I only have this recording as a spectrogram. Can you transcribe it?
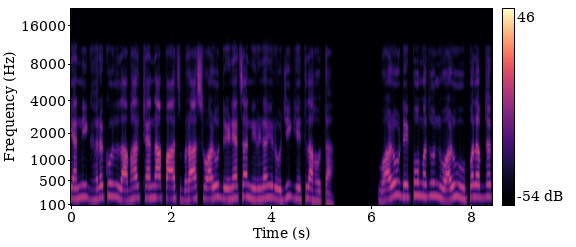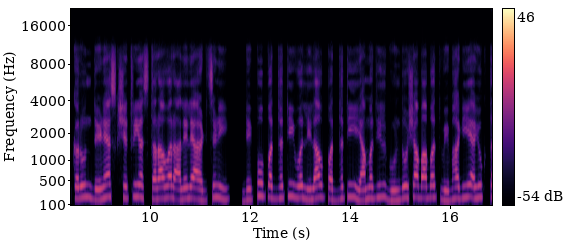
यांनी घरकुल लाभार्थ्यांना पाच ब्रास वाळू देण्याचा निर्णय रोजी घेतला होता. वाळू डेपोमधून वाळू उपलब्ध करून देण्यास क्षेत्रीय स्तरावर आलेल्या अडचणी डेपो पद्धती व लिलाव पद्धती यामधील गुणदोषाबाबत विभागीय आयुक्त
